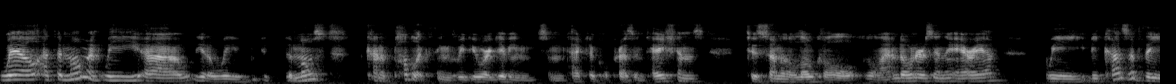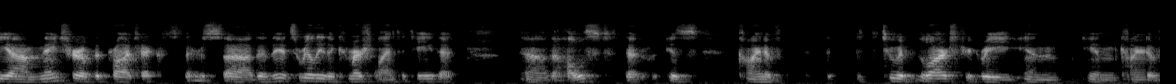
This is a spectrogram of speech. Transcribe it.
Well, at the moment, we, uh, you know, we the most kind of public things we do are giving some technical presentations to some of the local landowners in the area. We because of the um, nature of the projects there's uh, the, it's really the commercial entity that uh, the host that is kind of to a large degree in in kind of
